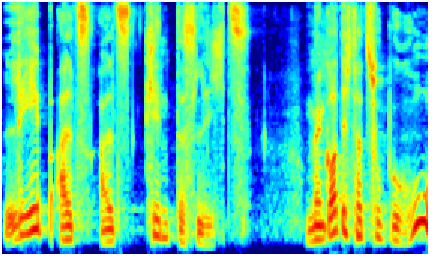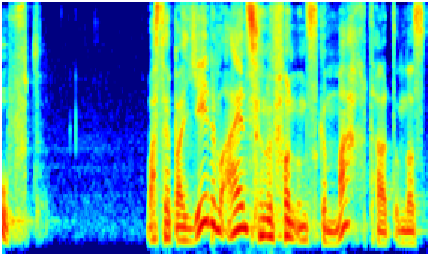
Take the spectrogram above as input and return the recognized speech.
Leb als, als Kind des Lichts. Und wenn Gott dich dazu beruft, was er bei jedem Einzelnen von uns gemacht hat, um das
